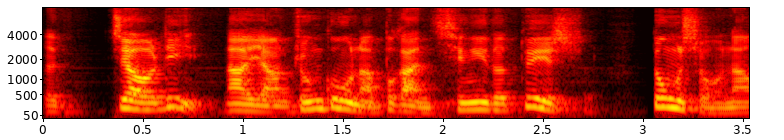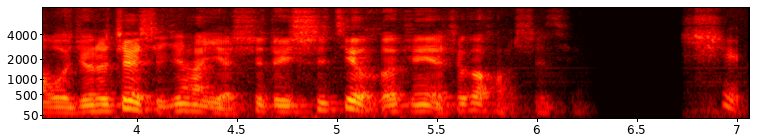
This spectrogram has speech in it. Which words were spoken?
呃较力，那让中共呢不敢轻易的对手。动手呢？我觉得这实际上也是对世界和平也是个好事情。是。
